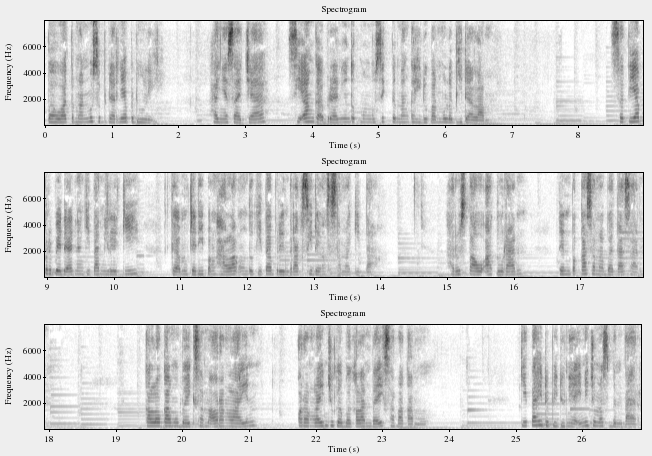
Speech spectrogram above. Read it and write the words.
bahwa temanmu sebenarnya peduli. Hanya saja, si A nggak berani untuk mengusik tentang kehidupanmu lebih dalam. Setiap perbedaan yang kita miliki gak menjadi penghalang untuk kita berinteraksi dengan sesama kita. Harus tahu aturan dan peka sama batasan. Kalau kamu baik sama orang lain, orang lain juga bakalan baik sama kamu. Kita hidup di dunia ini cuma sebentar.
